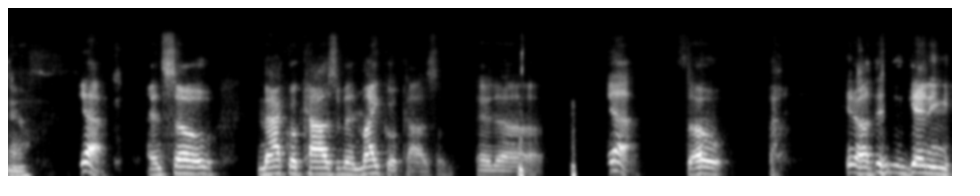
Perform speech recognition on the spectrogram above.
yeah. Yeah and so macrocosm and microcosm. And uh, yeah, so, you know, this is getting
